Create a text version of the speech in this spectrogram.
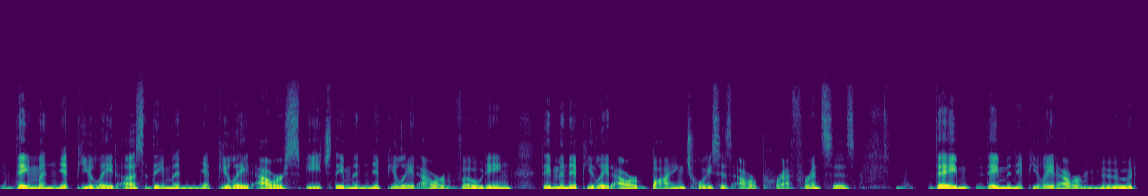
they manipulate us, they manipulate our speech, they manipulate our voting, they manipulate our buying choices, our preferences. They they manipulate our mood.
